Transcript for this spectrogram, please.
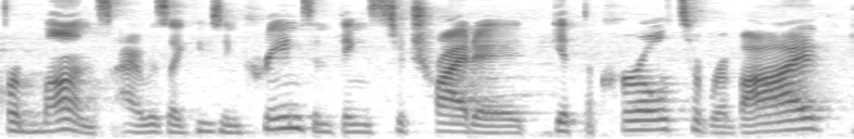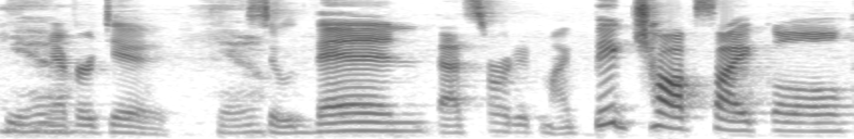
for months, I was like using creams and things to try to get the curl to revive. Yeah. it never did. yeah. So then that started my big chop cycle.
